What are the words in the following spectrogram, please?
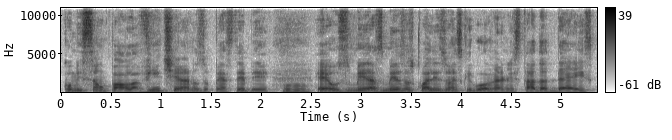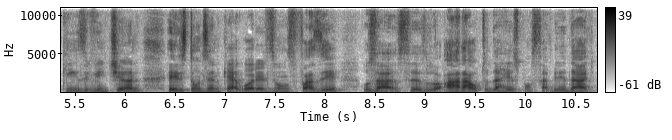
como em São Paulo há 20 anos, o PSDB, uhum. é, os me, as mesmas coalizões que governam o Estado há 10, 15, 20 anos, eles estão dizendo que agora eles vão fazer os arauto da responsabilidade.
